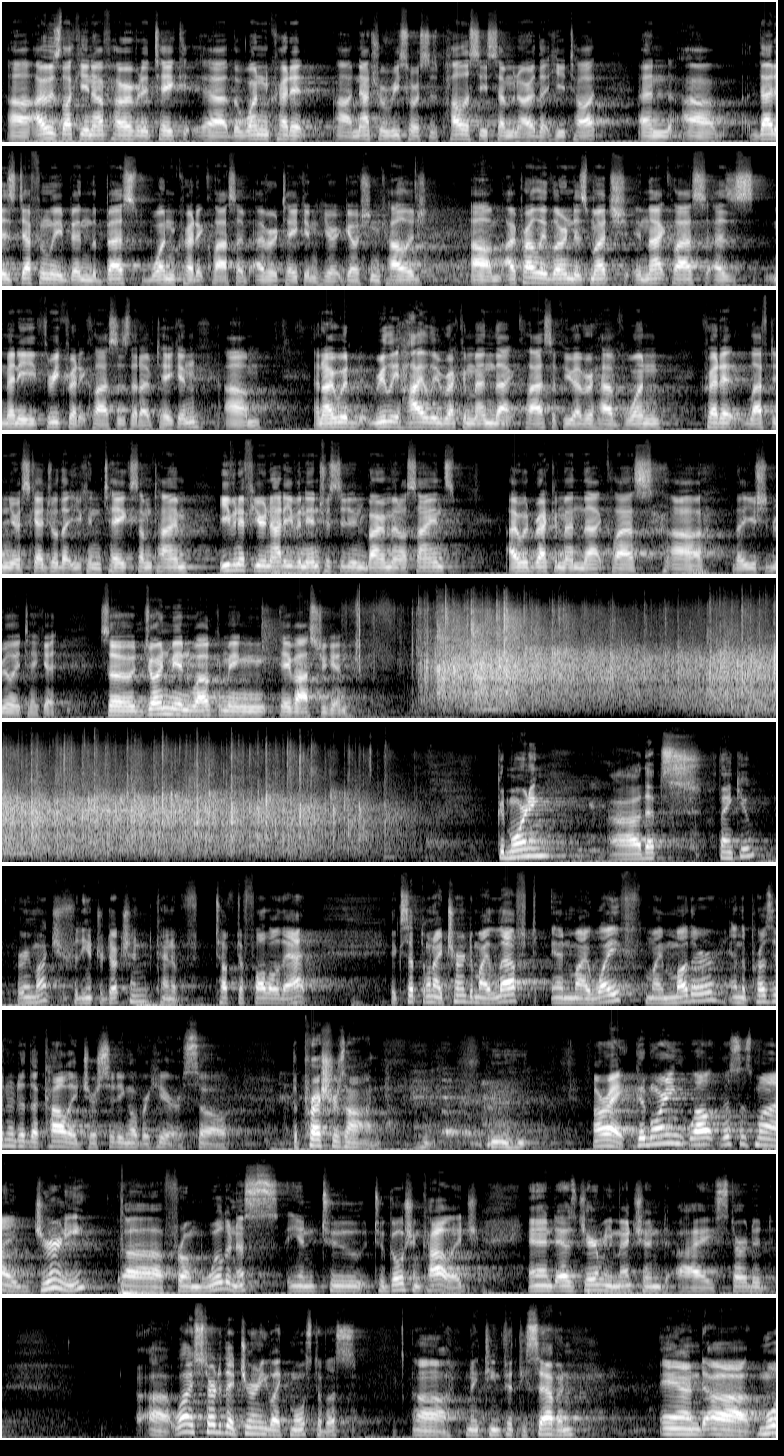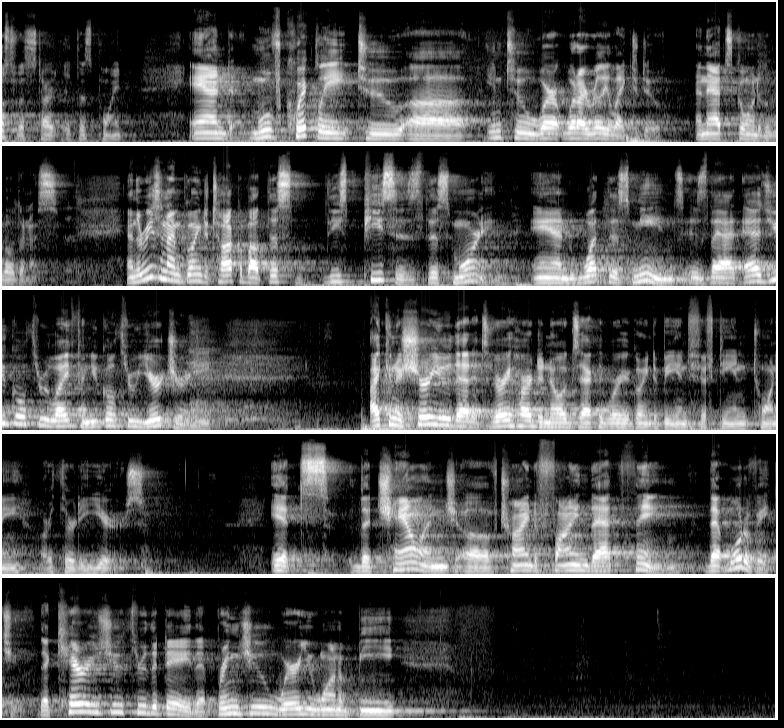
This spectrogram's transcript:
Uh, I was lucky enough, however, to take uh, the one credit uh, natural resources policy seminar that he taught, and uh, that has definitely been the best one credit class I've ever taken here at Goshen College. Um, I probably learned as much in that class as many three credit classes that I've taken. Um, and I would really highly recommend that class if you ever have one credit left in your schedule that you can take sometime. Even if you're not even interested in environmental science, I would recommend that class, uh, that you should really take it. So join me in welcoming Dave Ostergren. Good morning. Uh, that's thank you very much for the introduction. Kind of tough to follow that, except when I turn to my left and my wife, my mother, and the president of the college are sitting over here. So the pressure's on. All right, good morning. Well, this is my journey uh, from wilderness into to Goshen College. And as Jeremy mentioned, I started, uh, well, I started that journey like most of us, uh, 1957. And uh, most of us start at this point. And moved quickly to, uh, into where, what I really like to do, and that's go into the wilderness. And the reason I'm going to talk about this, these pieces this morning and what this means is that as you go through life and you go through your journey, I can assure you that it's very hard to know exactly where you're going to be in 15, 20, or 30 years. It's the challenge of trying to find that thing that motivates you, that carries you through the day, that brings you where you want to be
